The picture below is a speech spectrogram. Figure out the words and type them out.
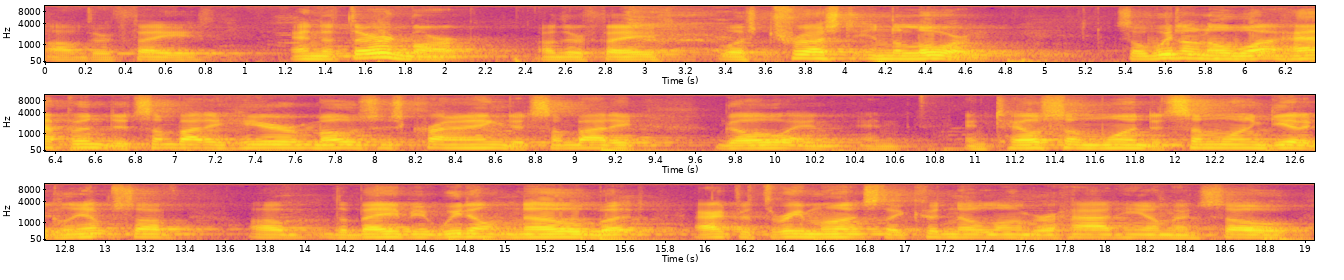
of their faith. And the third mark of their faith was trust in the Lord. So we don't know what happened. Did somebody hear Moses crying? Did somebody go and, and, and tell someone? Did someone get a glimpse of, of the baby? We don't know, but after three months they could no longer hide him. And so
